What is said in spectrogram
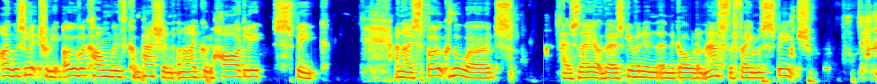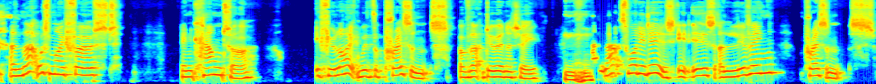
I was literally overcome with compassion and I could hardly speak. And I spoke the words as they are there's given in, in the Golden Ass, the famous speech. And that was my first encounter, if you like, with the presence of that divinity. Mm-hmm. that's what it is. It is a living presence.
